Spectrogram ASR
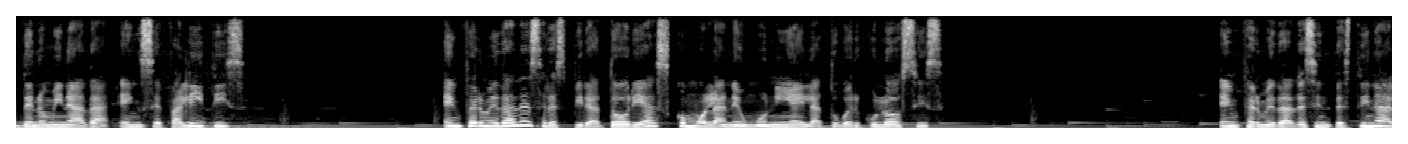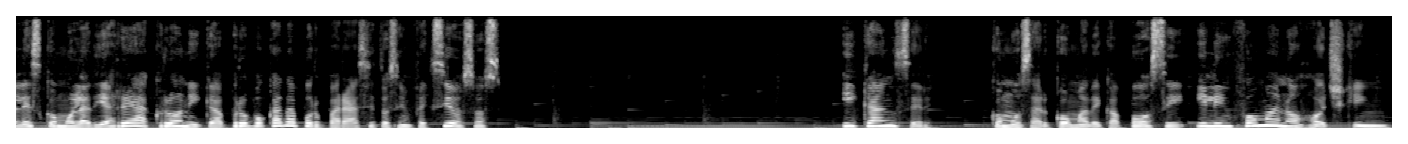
denominada encefalitis, enfermedades respiratorias como la neumonía y la tuberculosis, enfermedades intestinales como la diarrea crónica provocada por parásitos infecciosos, y cáncer, como sarcoma de Kaposi y linfoma no Hodgkin.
